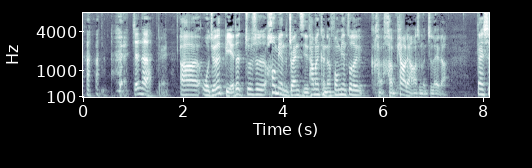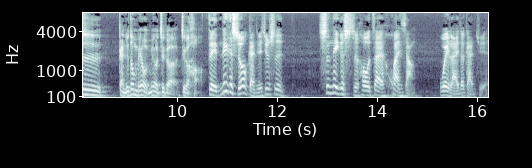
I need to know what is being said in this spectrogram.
真的，对啊、呃我觉得别的就是后面的专辑，他们可能封面做的很很漂亮啊什么之类的，但是感觉都没有没有这个这个好。对，那个时候感觉就是是那个时候在幻想未来的感觉，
